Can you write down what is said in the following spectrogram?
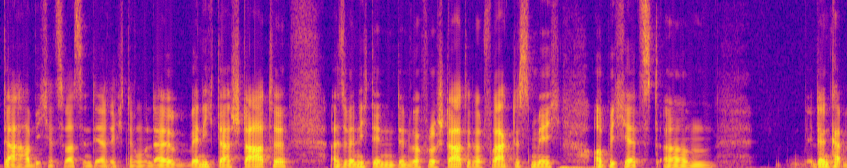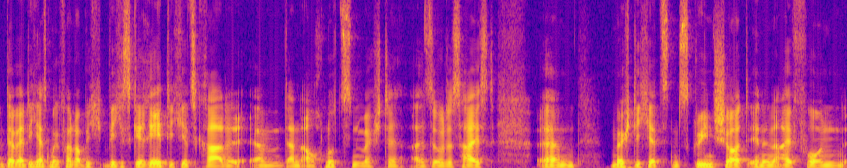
da habe ich jetzt was in der Richtung. Und da, wenn ich da starte, also wenn ich den, den Workflow starte, dann fragt es mich, ob ich jetzt ähm, dann kann, da werde ich erstmal gefragt, ob ich, welches Gerät ich jetzt gerade ähm, dann auch nutzen möchte. Also das heißt, ähm, möchte ich jetzt einen Screenshot in ein iPhone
